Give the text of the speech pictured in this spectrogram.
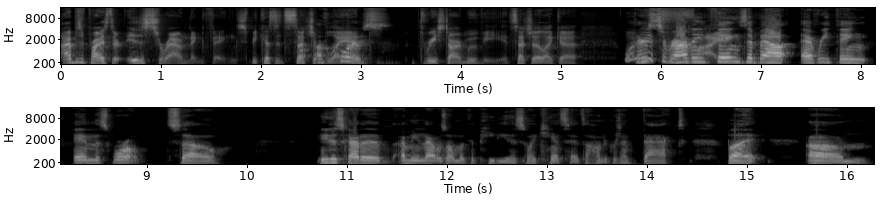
I'm surprised there is surrounding things because it's such well, a bland three star movie. It's such a like a. Well, There's surrounding fine. things about everything in this world, so. You just gotta. I mean, that was on Wikipedia, so I can't say it's 100% fact. But um,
